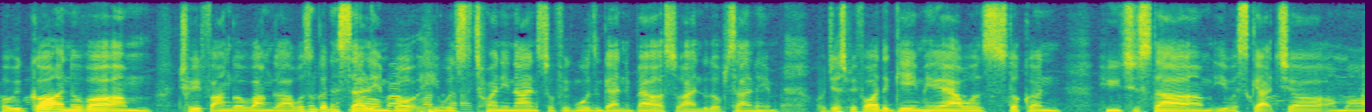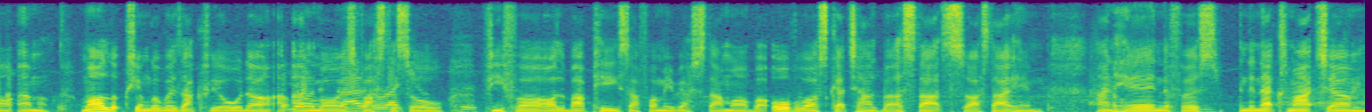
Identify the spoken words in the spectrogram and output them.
But we got another um trade for Angel Rangel I wasn't gonna sell him but he was 29 so it wasn't getting better so I ended up selling him. But just before the game here I was stuck on who to start um, either Shechter or Moore um Moore looks younger but is actually older and Moore is faster so FIFA all about pace I thought maybe I should start Moore but overall Shechter has better stats so I started him. And here in the first in the next match um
